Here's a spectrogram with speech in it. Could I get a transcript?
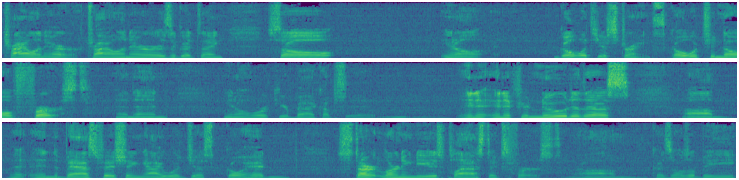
trial and error. Trial and error is a good thing. So you know, go with your strengths. Go what you know first, and then you know work your backups. And and if you're new to this um, in the bass fishing, I would just go ahead and start learning to use plastics first, because um, those will be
